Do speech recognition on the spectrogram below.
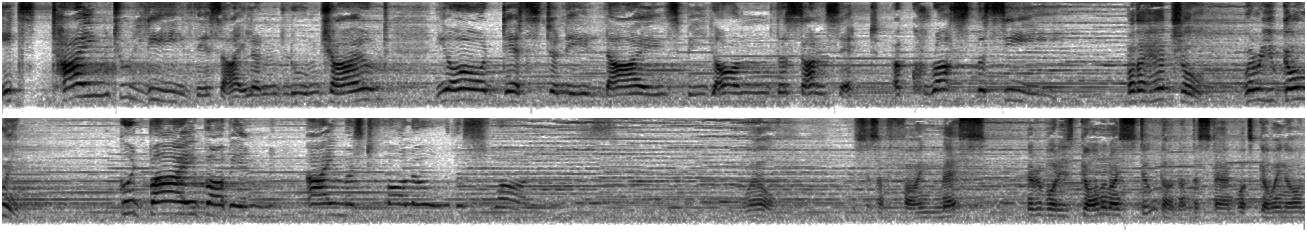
It's time to leave this island, Loom Child. Your destiny lies beyond the sunset, across the sea. Mother Hetchel, where are you going? Goodbye, Bobbin. I must follow the swans. Well, this is a fine mess. Everybody's gone and I still don't understand what's going on.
